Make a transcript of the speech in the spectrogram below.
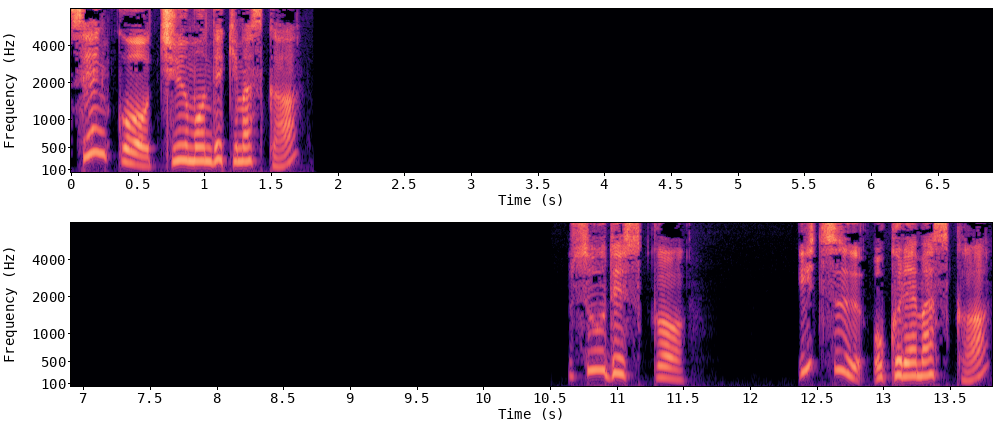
1000個注文できますか？そうですか。いつ遅れますか？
